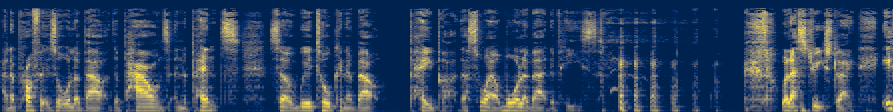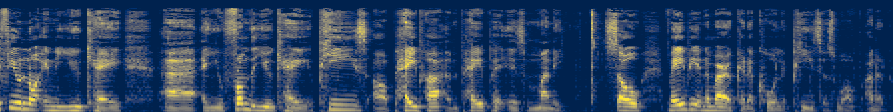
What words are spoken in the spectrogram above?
and the profit is all about the pounds and the pence. So we're talking about paper. That's why I'm all about the piece. well, that's street slang. If you're not in the UK uh, and you're from the UK, peas are paper and paper is money. So maybe in America they call it peas as well. I don't know.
